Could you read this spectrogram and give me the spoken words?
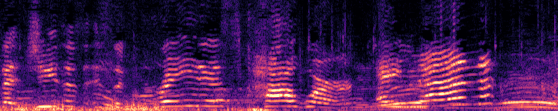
That Jesus is the greatest power. Amen.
